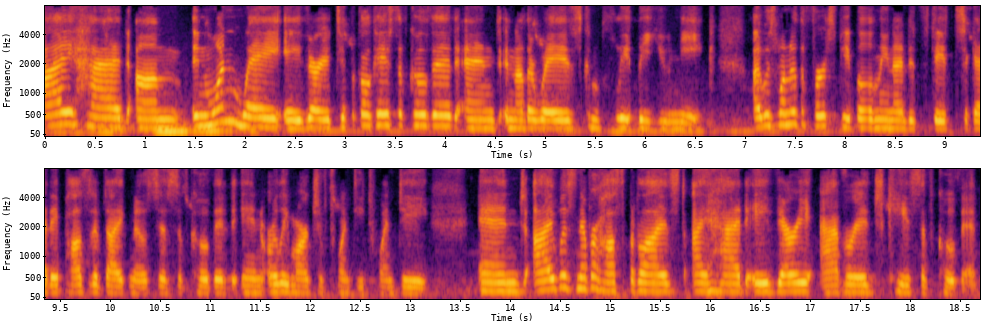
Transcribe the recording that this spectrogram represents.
I had, um, in one way, a very typical case of COVID, and in other ways, completely unique. I was one of the first people in the United States to get a positive diagnosis of COVID in early March of 2020. And I was never hospitalized. I had a very average case of COVID.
